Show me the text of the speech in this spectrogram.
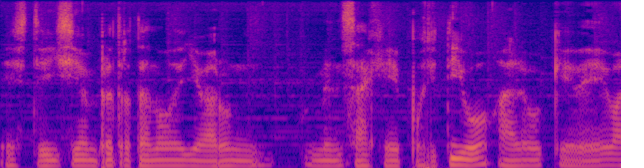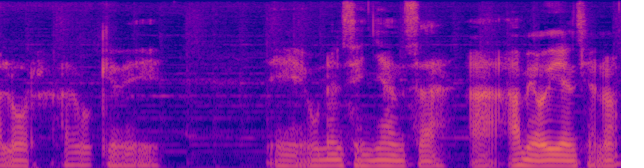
este, y siempre tratando de llevar un, mensaje positivo, algo que dé valor, algo que dé eh, una enseñanza a, mi audiencia, ¿no?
